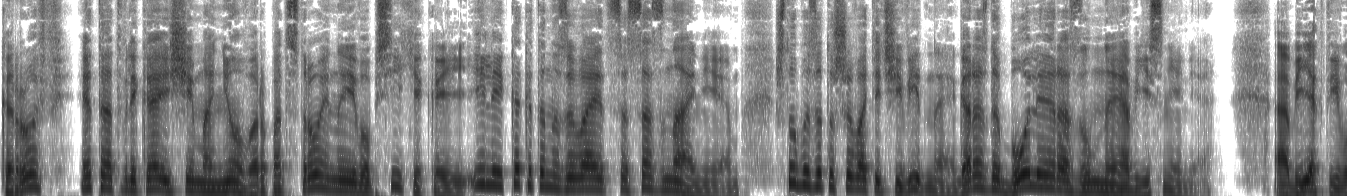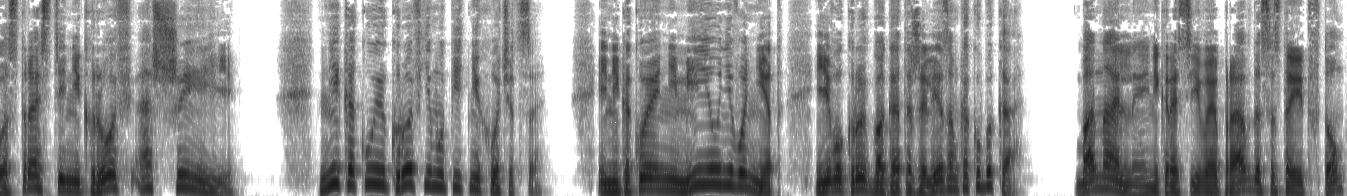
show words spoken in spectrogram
Кровь — это отвлекающий маневр, подстроенный его психикой, или, как это называется, сознанием, чтобы затушевать очевидное, гораздо более разумное объяснение. Объект его страсти не кровь, а шеи, Никакую кровь ему пить не хочется. И никакой анемии у него нет, его кровь богата железом, как у быка. Банальная и некрасивая правда состоит в том,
